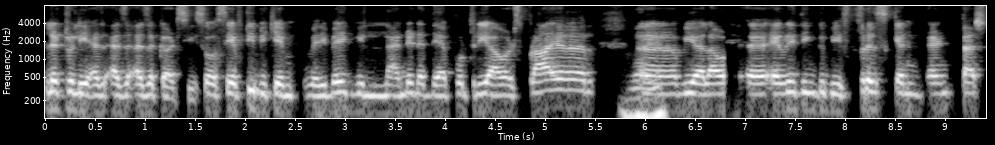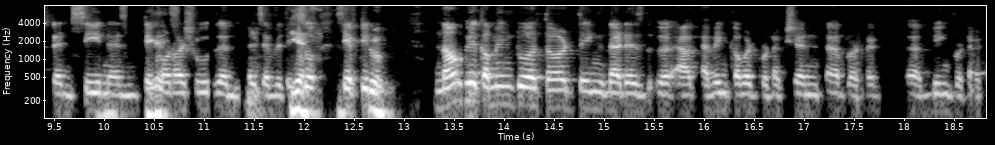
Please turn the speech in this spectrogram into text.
Literally as, as as a courtesy. So safety became very big. We landed at the airport three hours prior. Uh, we allowed uh, everything to be frisked and, and touched and seen and take Yes. out our shoes and belts, everything. Yes. So safety True. now we are coming to a third thing that is uh, having covered protection uh, protect uh, being protect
